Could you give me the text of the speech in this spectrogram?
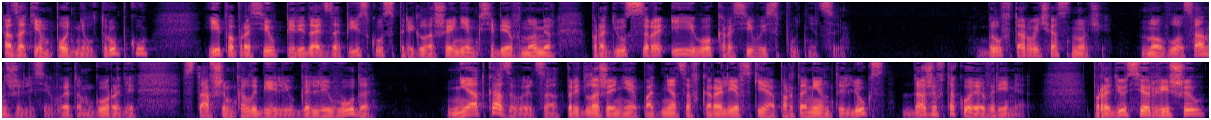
А затем поднял трубку и попросил передать записку с приглашением к себе в номер продюсера и его красивой спутницы. Был второй час ночи, но в Лос-Анджелесе, в этом городе, ставшем колыбелью Голливуда, не отказываются от предложения подняться в королевские апартаменты люкс даже в такое время. Продюсер решил,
